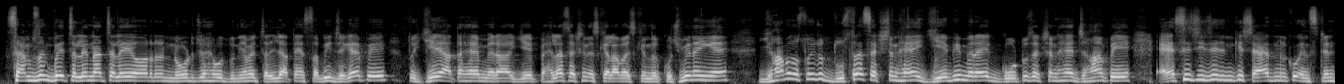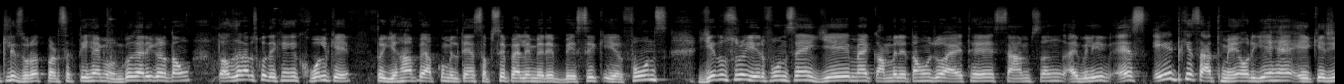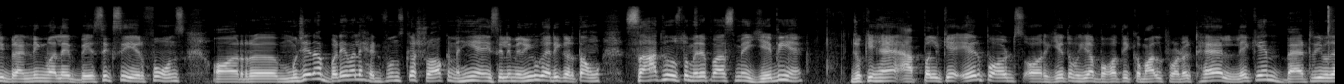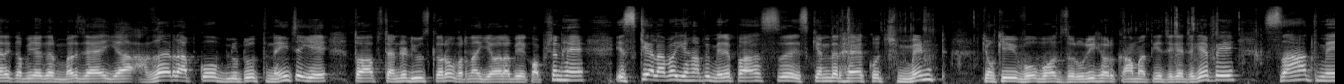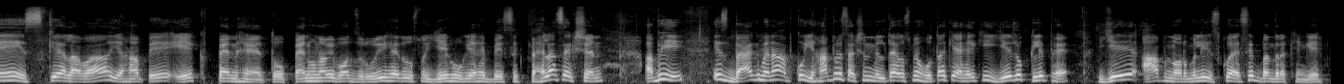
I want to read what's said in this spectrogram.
सैमसंग पे चले ना चले और नोट जो है वो दुनिया में चल जाते हैं सभी जगह पे तो ये आता है मेरा ये पहला सेक्शन इसके अलावा इसके अंदर कुछ भी नहीं है। यहाँ पे दोस्तों जो दूसरा सेक्शन है, ये भी मेरा एक गो टू सेक्शन है, जहाँ पे ऐसी चीज़ें जिनकी शायद मेरे को इंस्टेंटली ज़रूरत पड़ सकती है, मैं उनको कैरी करता हूँ। तो अगर आप इसको देखेंगे खोल के तो यहाँ पे आपको मिलते हैं सबसे पहले मेरे बेसिक ईयरफोन्स ये दोस्तों ईयरफोन्स हैं, ये मैं काम में लेता हूँ, जो आए थे Samsung I believe S eight के साथ में, और ये हैं ए के जी ब्रांडिंग वाले बेसिक सी ईयरफोन्स और मुझे ना बड़े वाले हेडफोन्स का शौक नहीं है, इसीलिए मैं न्यू कैरी करता हूँ। साथ में दोस्तों, मेरे पास में ये भी हैं, जो कि हैं एप्पल के एयरपॉड्स और ये तो भैया बहुत ही कमाल प्रोडक्ट है, लेकिन बैटरी वगैरह कभी अगर मर जाए, या अगर आपको ब्लूटूथ नहीं चाहिए तो आप स्टैंडर्ड यूज़ करो, वरना ये वाला भी एक ऑप्शन है। इसके अलावा यहाँ पे मेरे पास, इसके अंदर है कुछ मिंट क्योंकि वो बहुत ज़रूरी है और काम आती है जगह जगह पे। साथ में इसके अलावा यहाँ पे एक पेन है तो पेन होना भी बहुत ज़रूरी है। तो उसमें ये हो गया है बेसिक पहला सेक्शन। अभी इस बैग में ना आपको यहाँ पर सेक्शन मिलता है, उसमें होता क्या है कि ये जो क्लिप है, ये आप नॉर्मली इसको ऐसे बंद रखेंगे।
